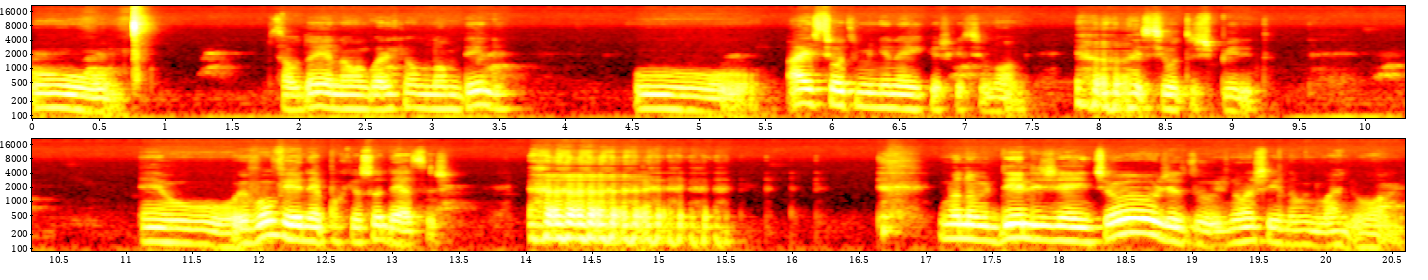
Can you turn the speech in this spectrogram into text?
o Saldanha não, agora que é o nome dele. O. Ah, esse outro menino aí que eu esqueci o nome. esse outro espírito. Eu, eu vou ver, né? Porque eu sou dessas. o nome dele, gente. Oh, Jesus, não achei o nome mais do homem.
